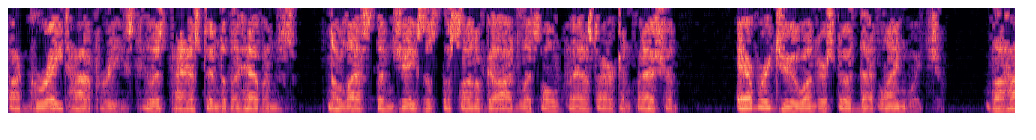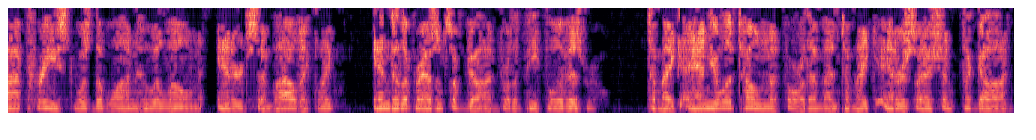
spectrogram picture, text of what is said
a great high priest who has passed into the heavens, no less than Jesus, the Son of God, let's hold fast our confession. Every Jew understood that language. The high priest was the one who alone entered symbolically into the presence of God for the people of Israel to make annual atonement for them and to make intercession to God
